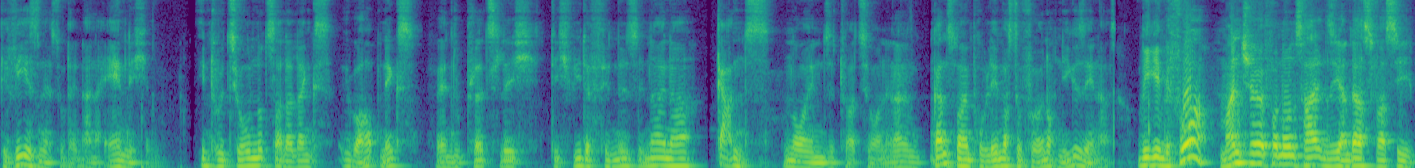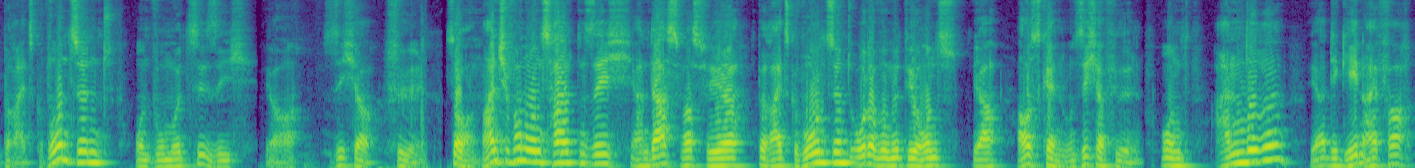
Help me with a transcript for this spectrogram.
gewesen ist oder in einer ähnlichen. Intuition nutzt allerdings überhaupt nichts, wenn du plötzlich dich wiederfindest in einer ganz neuen Situation, in einem ganz neuen Problem, was du vorher noch nie gesehen hast. Wie gehen wir vor? Manche von uns halten sich an das, was sie bereits gewohnt sind und womit sie sich ja sicher fühlen. So, manche von uns halten sich an das, was wir bereits gewohnt sind oder womit wir uns ja auskennen und sicher fühlen. Und andere, ja, die gehen einfach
